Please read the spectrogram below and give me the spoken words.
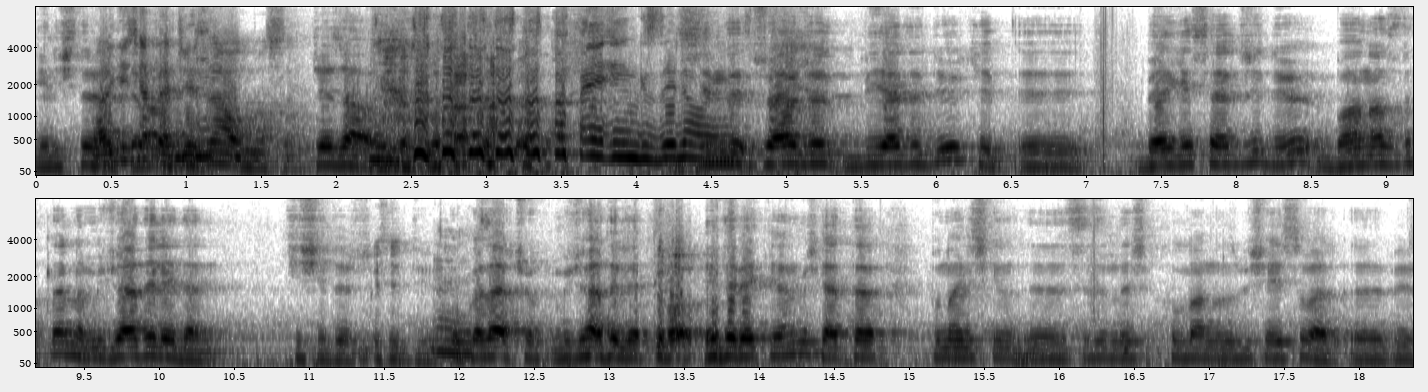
geliştirerek devam Belgeselde ceza olmasın. ceza en güzeli o. Şimdi Hoca bir yerde diyor ki e, belgeselci diyor bağnazlıklarla mücadele eden kişidir. diyor. O kadar çok mücadele ederek gelmiş ki hatta buna ilişkin e, sizin de kullandığınız bir şeysi var. E, bir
